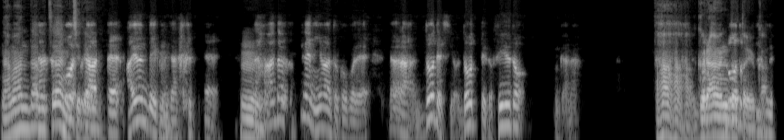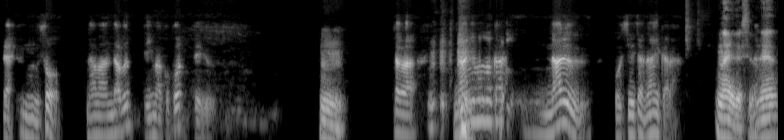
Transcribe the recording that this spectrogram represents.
生んだ仏は道でがあっある。て歩んでいくんじゃなくて、うん。生んだ仏常に今とここで、だから、どうですよ。どうっていうか、フィールドかな。はあはあはあグラウンドというかうん、そう。生んだ仏って今ここっていう。うん。だから、何者かになる教えじゃないから。ないですよね。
